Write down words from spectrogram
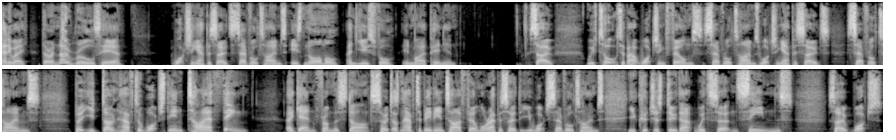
anyway, there are no rules here. Watching episodes several times is normal and useful, in my opinion. So, we've talked about watching films several times, watching episodes several times, but you don't have to watch the entire thing again from the start. So it doesn't have to be the entire film or episode that you watch several times. You could just do that with certain scenes. So watch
